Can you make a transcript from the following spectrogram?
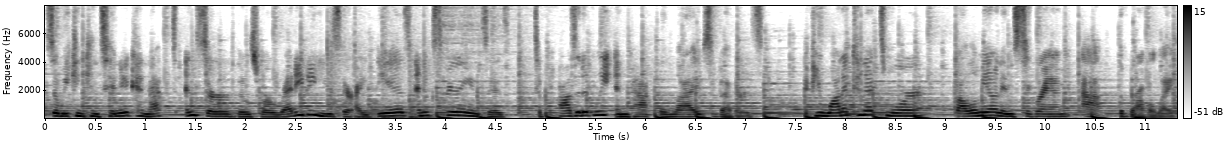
so we can continue to connect and serve those who are ready to use their ideas and experiences to positively impact the lives of others. If you want to connect more, follow me on Instagram at The Bravo Life.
